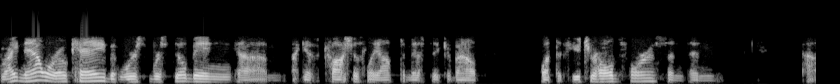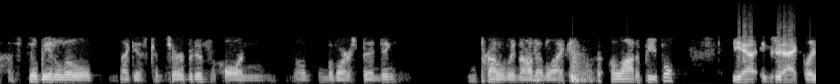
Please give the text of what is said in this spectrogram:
right now we're okay, but we're we're still being, um, I guess, cautiously optimistic about what the future holds for us, and, and uh, still being a little, I guess, conservative on on some of our spending. Probably not unlike a lot of people. Yeah, exactly,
